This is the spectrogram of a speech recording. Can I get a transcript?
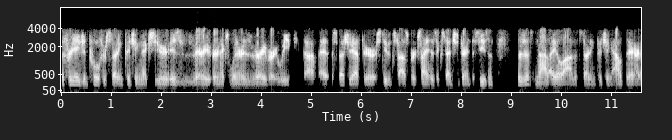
the free agent pool for starting pitching next year is very, or next winter is very, very weak, um, especially after Stephen Strasburg signed his extension during the season. There's just not a lot of starting pitching out there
